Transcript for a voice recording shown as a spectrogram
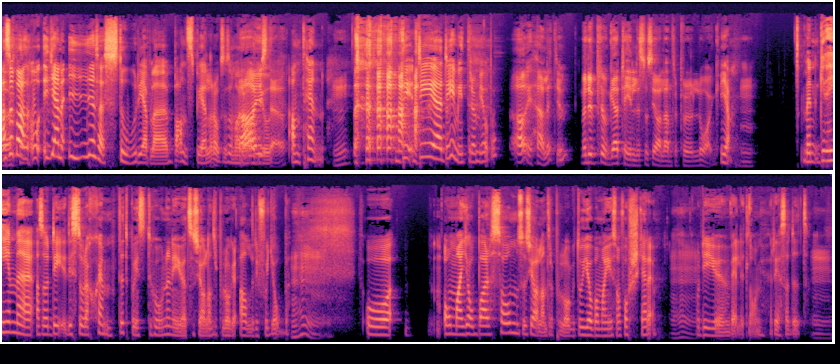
Alltså bara, och gärna i en så här stor jävla bandspelare också som har Ja, just det. radioantenn. Mm. Det, det, det är mitt drömjobb. ja, härligt ju. Men du pluggar till socialantropolog. Ja. Mm. Men grejen med, alltså det, det stora skämtet på institutionen är ju att socialantropologer aldrig får jobb. Mhm. Och om man jobbar som socialantropolog då jobbar man ju som forskare. Mhm. Och det är ju en väldigt lång resa dit. Mm.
